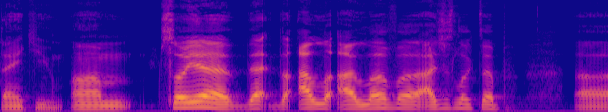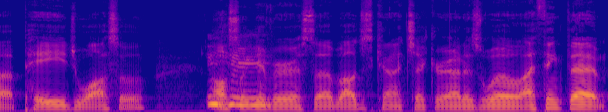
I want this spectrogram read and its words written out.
Thank you. Um. So yeah, that I, I love. Uh, I just looked up uh Paige Wassel. Also Mhm. give her a sub. I'll just kind of check her out as well. I think that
